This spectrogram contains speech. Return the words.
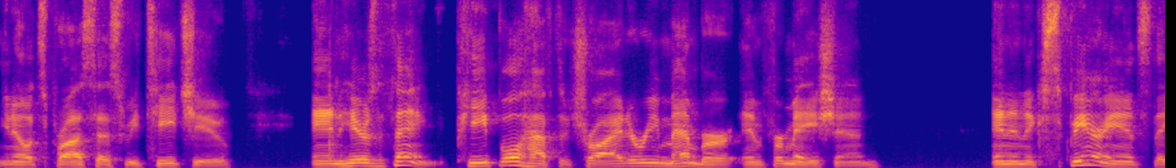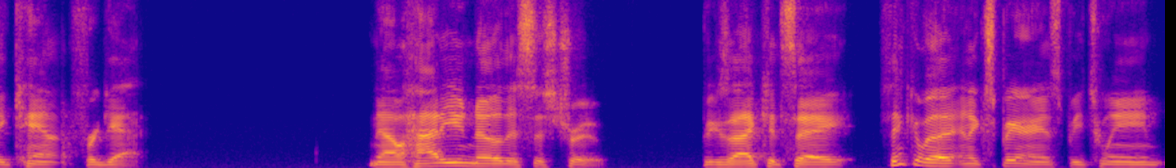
you know, it's a process we teach you. And here's the thing people have to try to remember information and an experience they can't forget. Now, how do you know this is true? Because I could say, think of an experience between,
